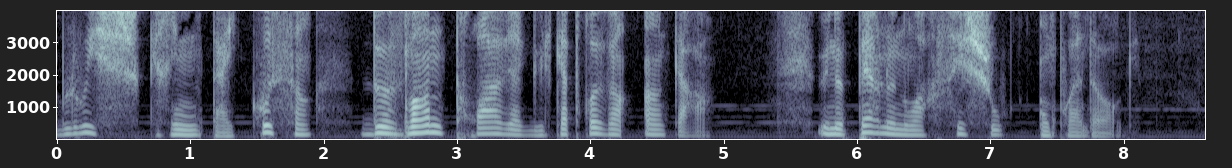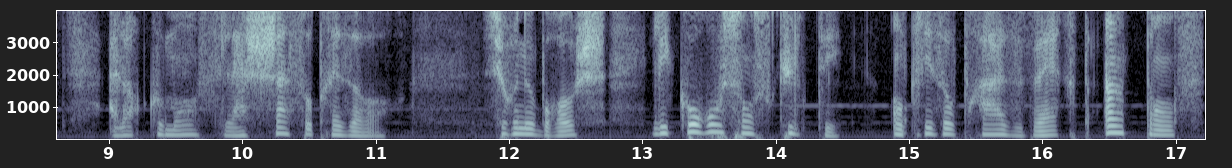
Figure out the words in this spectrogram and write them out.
bluish green taille cossin de 23,81 carats une perle noire s'échoue en point d'orgue. Alors commence la chasse au trésor. Sur une broche, les coraux sont sculptés en chrysoprase verte intense,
